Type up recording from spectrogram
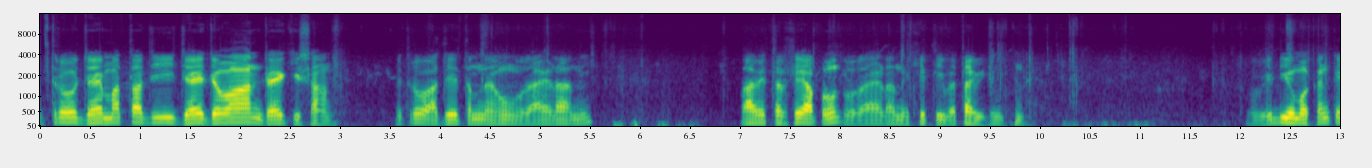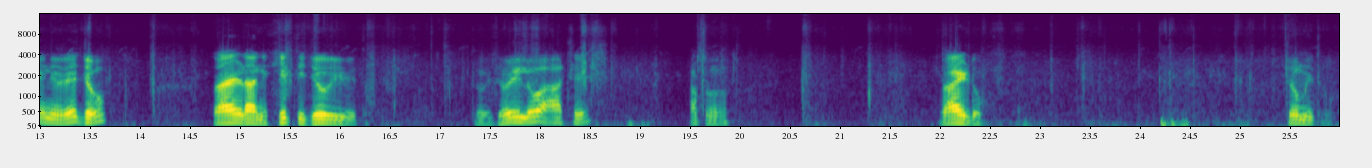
મિત્રો, જય માતાજી, જય જવાન, જય કિસાન. મિત્રો, આજે તમને હું રાયડાની વાવેતર છે આપણું, તો રાયડાની ખેતી બતાવી દઉં તમને. તો વિડીયોમાં કન્ટિન્યુ રહેજો. રાયડાની ખેતી જોવી હોય તો. તો જોઈ લો, આ છે આપણો રાયડું. જો મિત્રો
